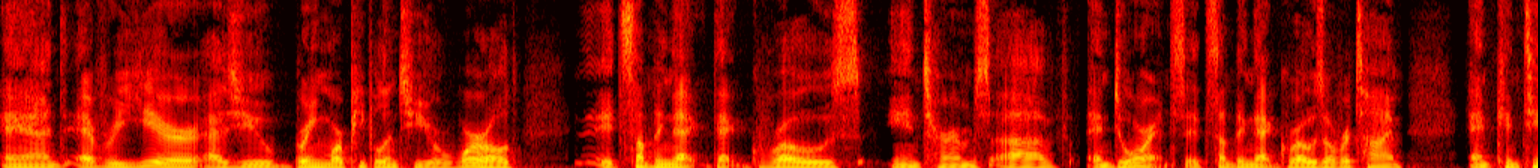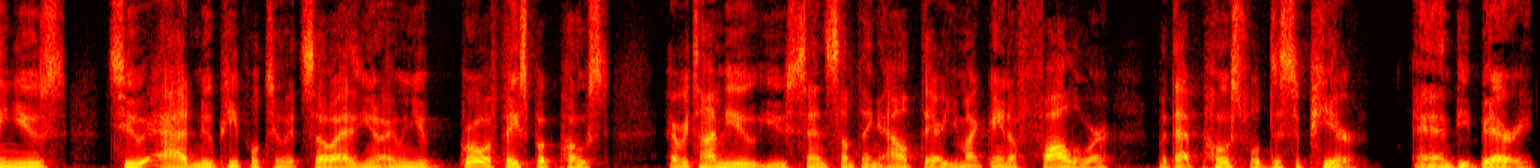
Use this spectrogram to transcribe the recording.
And every year as you bring more people into your world, it's something that that grows in terms of endurance. It's something that grows over time and continues to add new people to it. So as you know, when you grow a Facebook post, every time you you send something out there, you might gain a follower, but that post will disappear and be buried.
